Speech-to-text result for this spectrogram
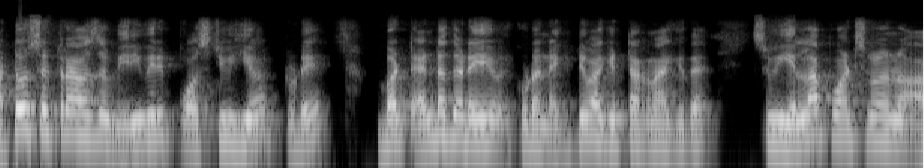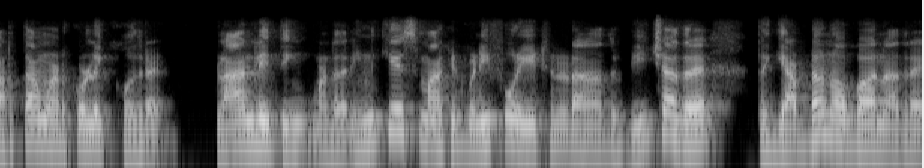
auto sector was a very very positive here today but end of the day ಕೂಡ ನೆಗೆಟಿವ್ ಆಗಿ ಟರ್ನ್ ಆಗಿದೆ. ಸೊ ಈ ಎಲ್ಲ ಪಾಯಿಂಟ್ಸ್ಗಳನ್ನು ಅರ್ಥ ಮಾಡ್ಕೊಳ್ಳಿಕ್ಕೆ ಹೋದ್ರೆ ಪ್ಲಾನ್ಲಿ ಥಿಂಕ್ ಮಾಡಿದ್ರೆ. In case market twenty four eight hundred ಅನ್ನೋದು ರೀಚ್ ಆದ್ರೆ ದ ಗ್ಯಾಪ್ ಡೌನ್ ಒಬ್ಬ ಆದ್ರೆ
